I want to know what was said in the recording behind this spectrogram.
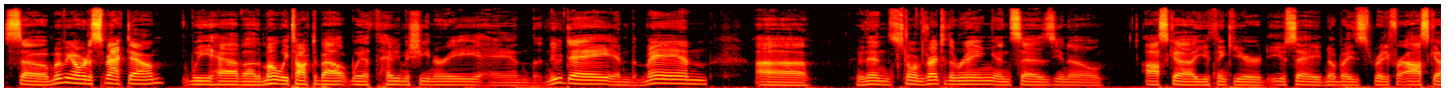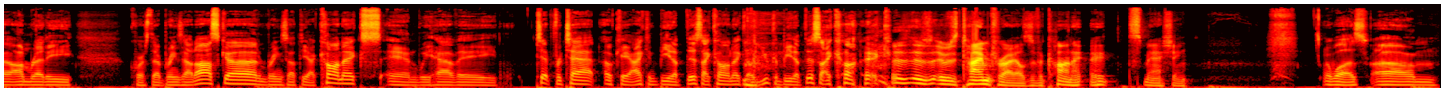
So moving over to SmackDown, we have uh, the moment we talked about with Heavy Machinery and the New Day and the Man, uh, who then storms right to the ring and says, you know, Asuka, you think you're, you say nobody's ready for Asuka, I'm ready course, that brings out Asuka and brings out the Iconics, and we have a tit for tat. Okay, I can beat up this iconic. Oh, you can beat up this iconic. it, was, it was time trials of iconic uh, smashing. It was. Um,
